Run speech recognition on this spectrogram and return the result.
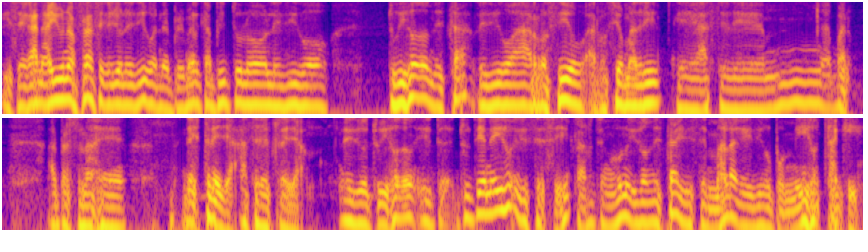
Y se gana. Hay una frase que yo le digo en el primer capítulo, le digo, ¿tu hijo dónde está? Le digo a Rocío, a Rocío Madrid, que hace de, mm, bueno, al personaje de estrella, hace de estrella. Le digo, ¿tu hijo, ¿tú tienes hijos? Y dice, sí, claro, tengo uno. ¿Y dónde está? Y dice, Málaga. Y digo, pues mi hijo está aquí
